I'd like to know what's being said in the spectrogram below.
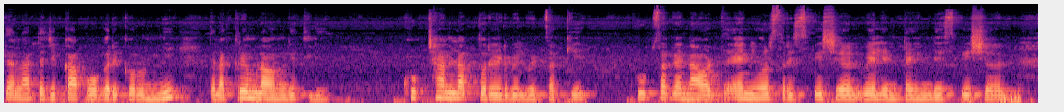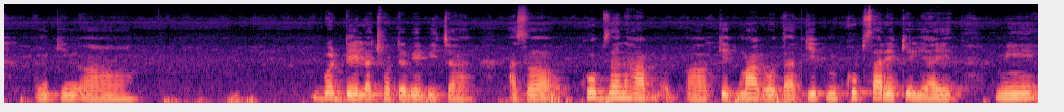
त्याला त्याचे काप वगैरे करून मी त्याला क्रीम लावून घेतली. खूप छान लागतो रेड वेल्वेटचा केक. खूप सगळ्यांना आवडतं. Anniversary special Valentine day special आणखीन बड्डेला छोट्या बेबीच्या असं खूप जण हा केक मागवतात. केक मी खूप सारे केले आहेत. मी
